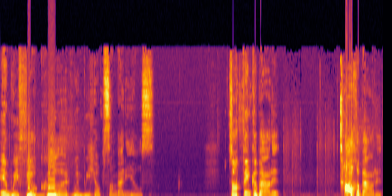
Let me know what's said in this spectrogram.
And we feel good when we help somebody else. So think about it. Talk about it.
